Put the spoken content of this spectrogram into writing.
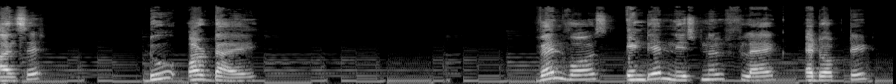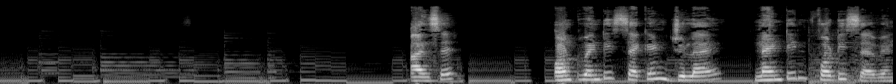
Answer Do or die. When was Indian national flag adopted? Answer On 22nd July 1947.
